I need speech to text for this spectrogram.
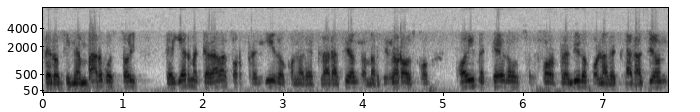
Pero sin embargo estoy, que ayer me quedaba sorprendido con la declaración de Martín Orozco, hoy me quedo sorprendido con la declaración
